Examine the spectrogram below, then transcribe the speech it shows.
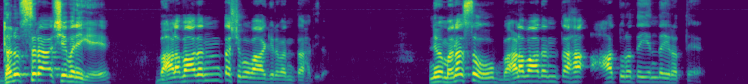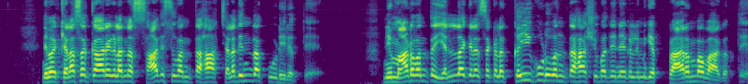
ಧನುಸ್ಸು ರಾಶಿಯವರಿಗೆ ಬಹಳವಾದಂಥ ಶುಭವಾಗಿರುವಂತಹ ದಿನ. ನಿಮ್ಮ ಮನಸ್ಸು ಬಹಳವಾದಂತಹ ಆತುರತೆಯಿಂದ ಇರುತ್ತೆ. ನಿಮ್ಮ ಕೆಲಸ ಕಾರ್ಯಗಳನ್ನು ಸಾಧಿಸುವಂತಹ ಛಲದಿಂದ ಕೂಡಿರುತ್ತೆ. ನೀವು ಮಾಡುವಂಥ ಎಲ್ಲ ಕೆಲಸಗಳ ಕೈಗೂಡುವಂತಹ ಶುಭ ದಿನಗಳು ನಿಮಗೆ ಪ್ರಾರಂಭವಾಗುತ್ತೆ.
